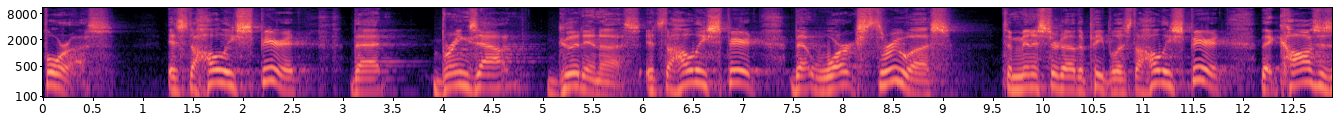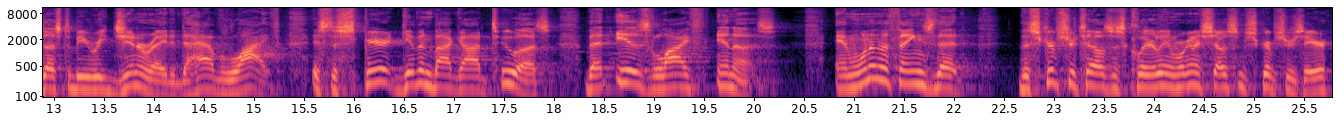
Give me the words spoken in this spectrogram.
for us. It's the Holy Spirit that brings out good in us. It's the Holy Spirit that works through us to minister to other people. It's the Holy Spirit that causes us to be regenerated, to have life. It's the Spirit given by God to us that is life in us. And one of the things that the scripture tells us clearly, and we're going to show some scriptures here,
